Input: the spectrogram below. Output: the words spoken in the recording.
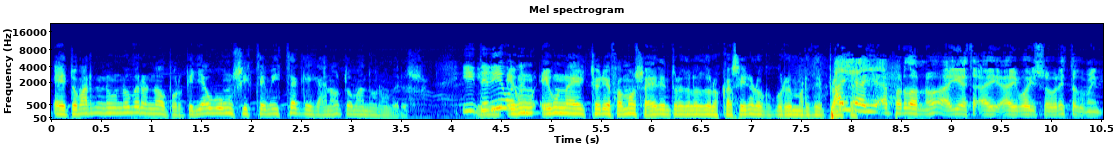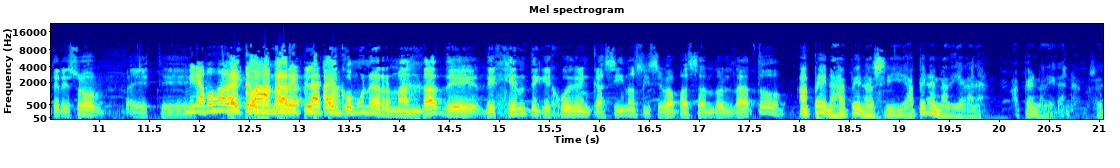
eh, tomar un número no, porque ya hubo un sistemista que ganó tomando números. Y te digo... Es, una historia famosa ¿eh? dentro de los, de los casinos lo que ocurrió en Mar del Plata. Ahí, ah, perdón, ¿no? Ahí, ahí, voy sobre esto que me interesó. Este, Mira, vos ahora te vas a Mar del Plata. ¿Hay como una hermandad de, de gente que juega en casinos y se va pasando el dato? Apenas, apenas, sí. Apenas nadie gana apenas de ganar. O sea,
